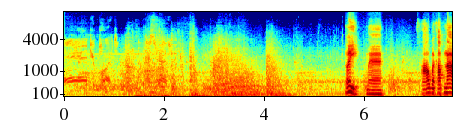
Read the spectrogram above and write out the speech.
And you're parked. Nice driving. เฮ้ยแหม่เท้าประทับหน้า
